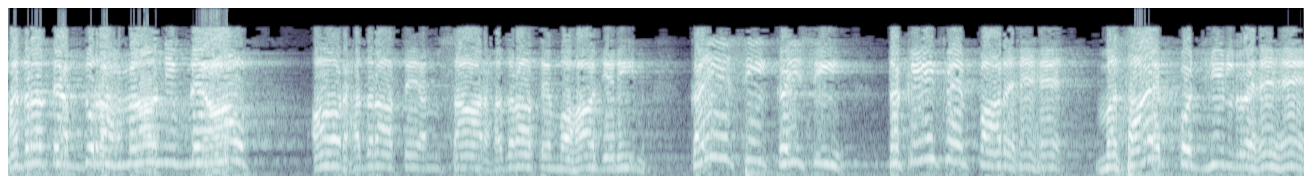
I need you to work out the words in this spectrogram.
حضرت عبد الرحمان ابن عوف اور حضرات انصار، حضرات مہاجرین کیسی کیسی تکلیفیں پا رہے ہیں مسائب کو جھیل رہے ہیں،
